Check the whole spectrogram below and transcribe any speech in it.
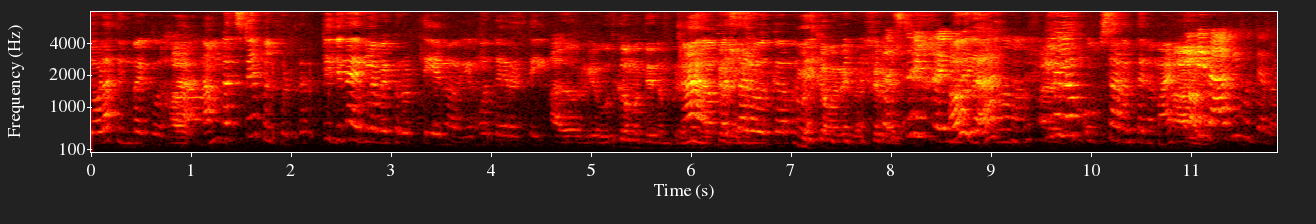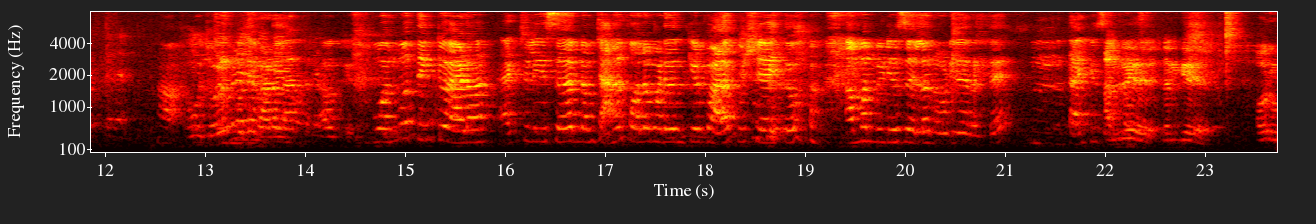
ಜೋಳ ತಿನ್ಬೇಕು ಅಂತ. ನಮ್ಗೆ ಅದು ಸ್ಟೇಬಲ್ ಫುಡ್ ಪ್ರತಿ ದಿನ ಇರ್ಲೇಬೇಕು ರೊಟ್ಟಿ ಏನೋ ಮುದ್ದೆ ರೊಟ್ಟಿ. ಅದು ಅವ್ರಿಗೆ ಉದ್ಕ ಮುದ್ದೆ ನಮ್ ಕಡೆ. ಬಸ್ಸಾರು ಉದ್ಕ ಮುದ್ದೆ. ಹೌದಾ? ಇಲ್ಲೆಲ್ಲ ಉಪ್ಸಾರು ಅಂತ ಮಾಡಿ. ಹಾ. ರಾಗಿ ಮುದ್ದೆ ಮಾಡ್ತಾರೆ. ಓ ಜೋಳದ ಮುದ್ದೆ ಮಾಡಲ್ಲ. Okay one more thing to add on actually sir ನಮ್ಮ ಚಾನಲ್ ಫಾಲೋ ಮಾಡೋದನ್ನ ಕೇಳಿ ಬಹಳ ಖುಷಿ ಆಯ್ತು. ಅಮ್ಮನ ವಿಡಿಯೋಸ್ ಎಲ್ಲ ನೋಡಿದಾರಂತೆ. ಥ್ಯಾಂಕ್ ಯು ಸೊ ಅಂದ್ರೆ ನನ್ಗೆ ಅವರು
